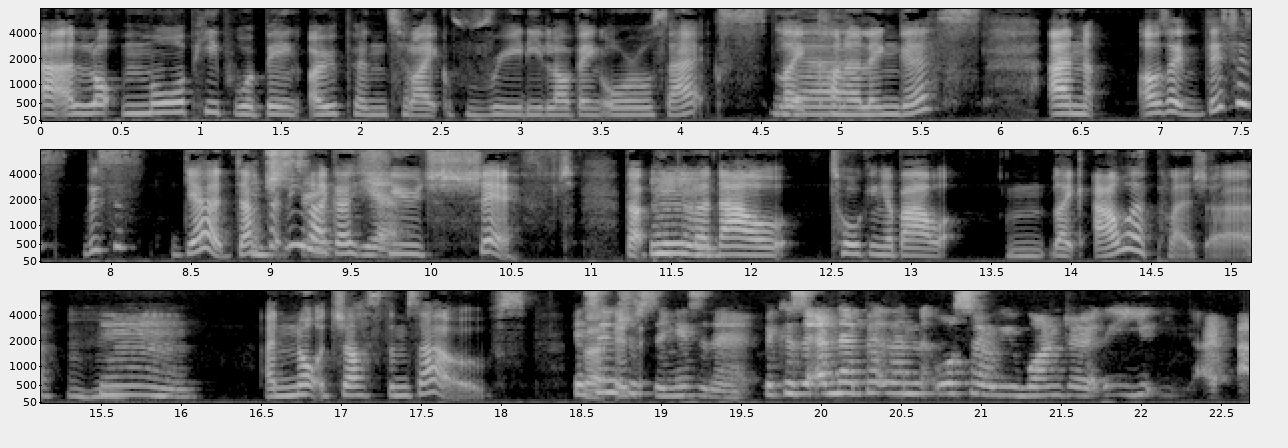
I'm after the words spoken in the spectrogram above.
at a lot more people were being open to like really loving oral sex, like Yeah. cunnilingus, and I was like, this is this is yeah, definitely like a yeah. huge shift that people Mm. are now talking about mm, like our pleasure Mm. and not just themselves. It's But it's- interesting, isn't it? Because and then but then also you wonder you. I, I,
